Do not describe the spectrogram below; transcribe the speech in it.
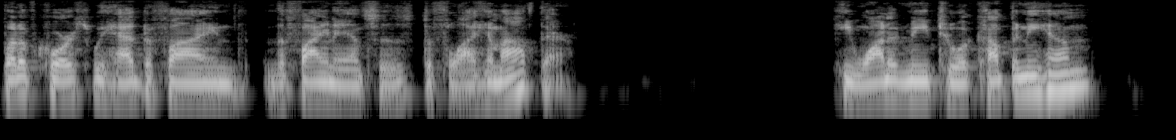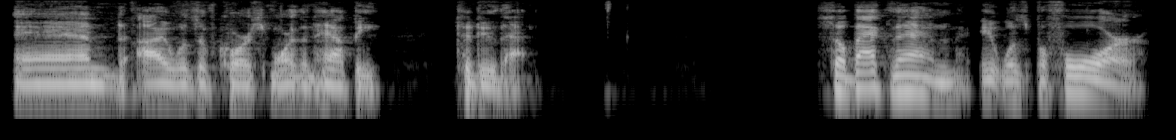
But of course, we had to find the finances to fly him out there. He wanted me to accompany him, and I was, of course, more than happy to do that. So back then, it was before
